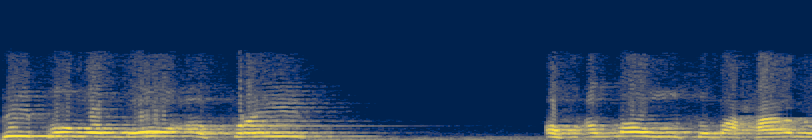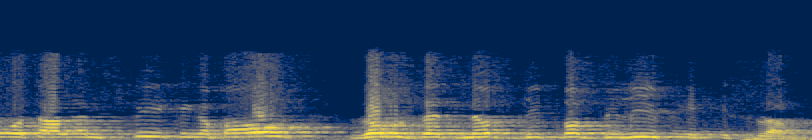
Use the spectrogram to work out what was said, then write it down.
People were more afraid of Allah subhanahu wa ta'ala. I'm speaking about those that not, did not believe in Islam.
